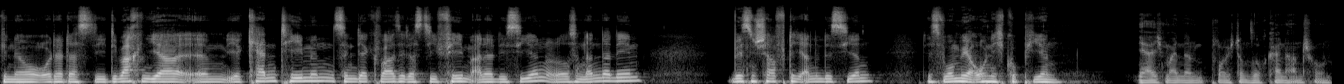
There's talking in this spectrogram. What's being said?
Genau, oder dass die, die machen ja, ähm, ihr Kernthemen sind ja quasi, dass die Film analysieren und auseinandernehmen, wissenschaftlich analysieren. Das wollen wir auch nicht kopieren. Ja, ich meine, dann bräuchte uns auch keiner anschauen.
